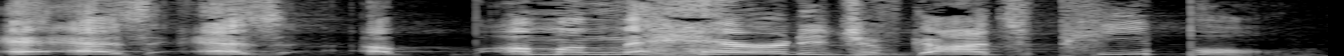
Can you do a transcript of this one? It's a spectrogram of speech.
as, as a, among the heritage of God's people.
